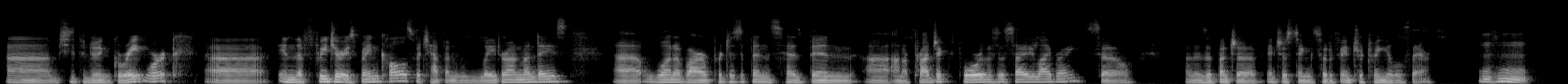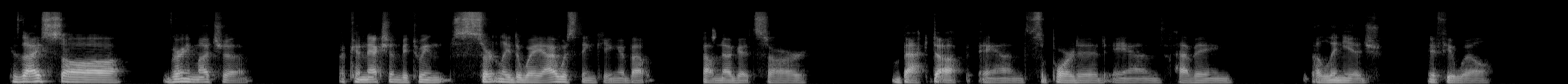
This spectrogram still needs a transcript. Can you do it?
Um, she's been doing great work uh, in the Free Jerry's Brain calls, which happen later on Mondays. Uh, one of our participants has been uh, on a project for the Society Library. So uh, there's a bunch of interesting sort of intertwingles there. Mm-hmm. Because I saw very much a a connection between certainly the way I was thinking about how nuggets are backed up and supported and having a lineage, if you will,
